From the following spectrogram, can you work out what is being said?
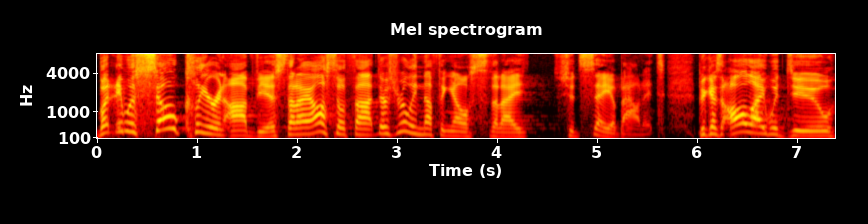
But it was so clear and obvious that I also thought there's really nothing else that I should say about it. Because all I would do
